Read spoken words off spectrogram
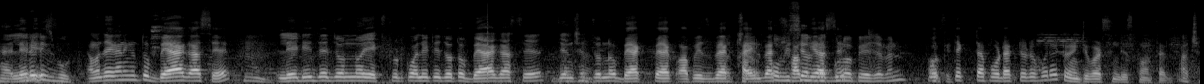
হ্যাঁ লেডিস বুট আমাদের এখানে কিন্তু ব্যাগ আছে। হুম। লেডিসদের জন্য এক্সপোর্ট কোয়ালিটি যত ব্যাগ আছে জেন্টসের জন্য bag pack office bag file bag সবই আছে। পেয়ে যাবেন। প্রত্যেকটা প্রোডাক্টের উপরে টোয়েন্টি পার্সেন্ট ডিসকাউন্ট থাকবে। আচ্ছা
